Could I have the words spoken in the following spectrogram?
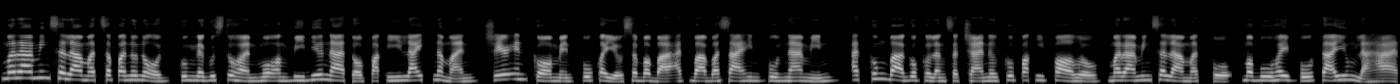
Maraming salamat sa panonood, kung nagustuhan mo ang video nato paki-like naman, share and comment po kayo sa baba at babasahin po namin, at kung bago ko lang sa channel ko paki-follow, maraming salamat po, mabuhay po tayong lahat.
